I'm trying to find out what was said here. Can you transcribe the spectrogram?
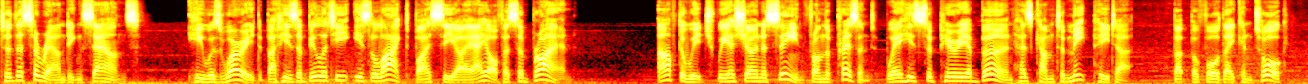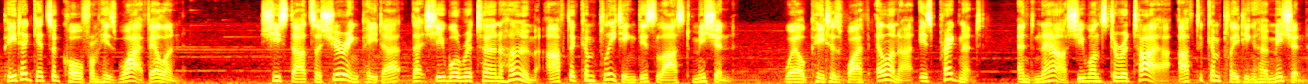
to the surrounding sounds. He was worried, but his ability is liked by CIA officer Brian. After which, we are shown a scene from the present where his superior Byrne has come to meet Peter. But before they can talk, Peter gets a call from his wife Ellen. She starts assuring Peter that she will return home after completing this last mission. Well, Peter's wife Eleanor is pregnant, and now she wants to retire after completing her mission.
